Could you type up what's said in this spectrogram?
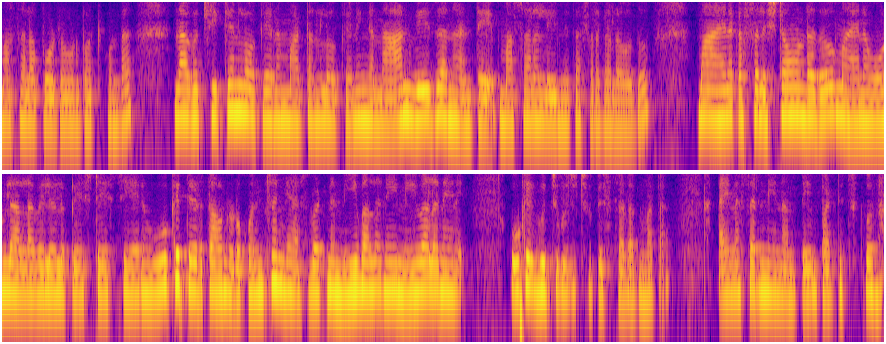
మసాలా పౌడర్ కూడా పట్టుకుంటా. నాకు చికెన్లోకైనా మటన్లోకైనా ఇంకా నాన్ వెజ్ అని అంటే మసాలా లేనిది అసలు కలవదు. మా ఆయనకు అసలు ఇష్టం ఉండదు. మా ఆయన ఓన్లీ అల్ల వెల్లుల్లి పేస్ట్ వేసి చేయని ఊకే తిడతా ఉంటాడు కొంచెం గ్యాస్ పట్టిన నీ వల్లనే నీ వల్లనే ఊకే గుజ్జు గుజ్జు చూపిస్తాడు అనమాట అయినా సరే నేను అంతేం పట్టించుకోను.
